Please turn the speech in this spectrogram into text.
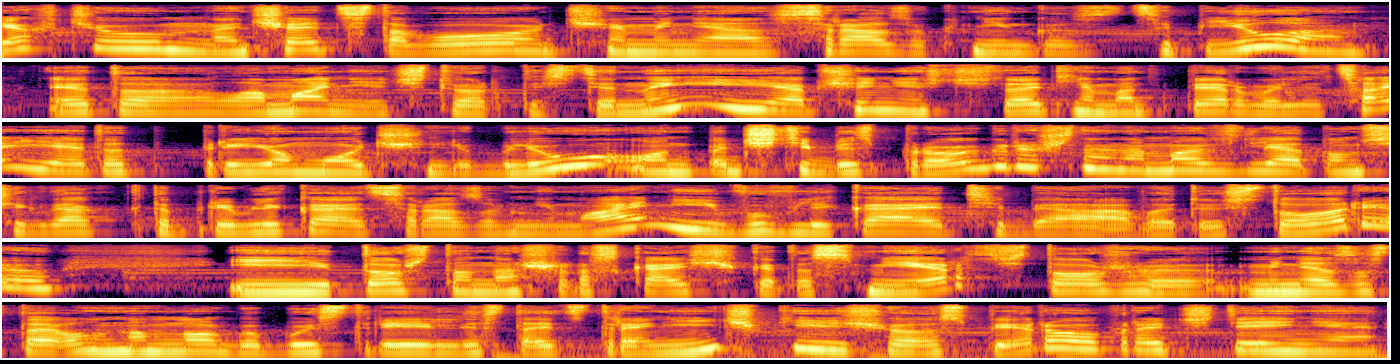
Я хочу начать с того, чем меня сразу книга зацепила. Это ломание четвертой стены и общение с читателем от первого лица. Я этот прием очень люблю. Он почти беспроигрышный, на мой взгляд. Он всегда как-то привлекает сразу внимание и вовлекает тебя в эту историю. И то, что наш рассказчик — это смерть, тоже меня заставило намного быстрее листать странички еще с первого прочтения.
